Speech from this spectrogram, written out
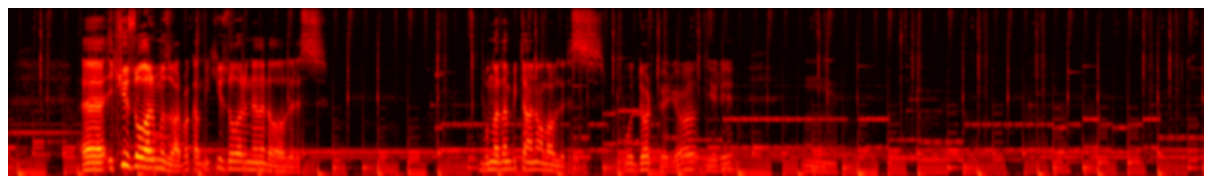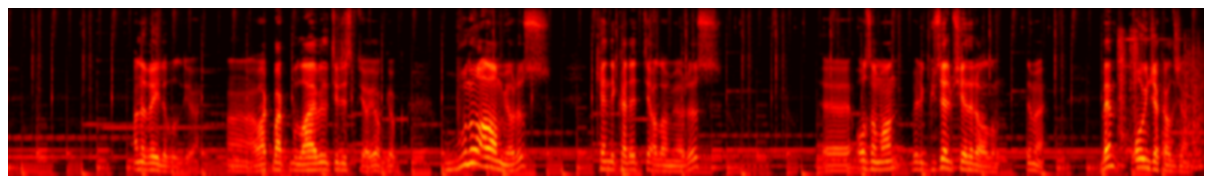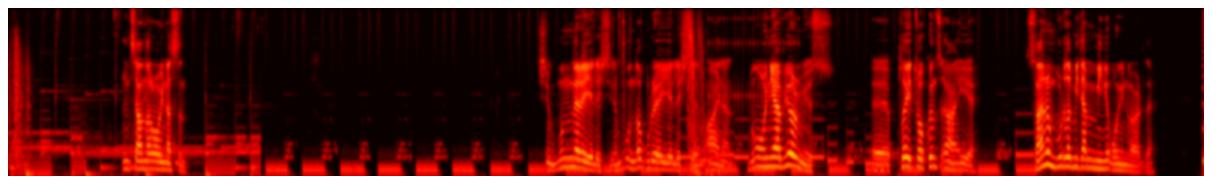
Ee, 200 dolarımız var. Bakalım 200 doları neler alabiliriz? Bunlardan bir tane alabiliriz. Bu 4 veriyor. Diğeri hmm. Unavailable diyor. Ha, bak bak bu liability risk diyor. Yok yok. Bunu alamıyoruz. Kendi kadeti alamıyoruz. Ee, o zaman böyle güzel bir şeyler alalım. Değil mi? Ben oyuncak alacağım. İnsanlar oynasın. Şimdi bunu nereye yerleştirelim? Bunu da buraya yerleştirelim. Aynen. Bunu oynayabiliyor muyuz? Ee, play tokens. Ha iyi. Sanırım burada bir tane mini oyun vardı.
